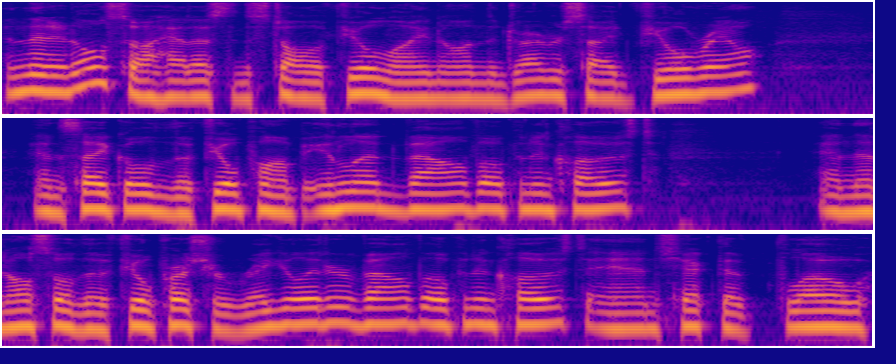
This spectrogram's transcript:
And then it also had us install a fuel line on the driver's side fuel rail and cycle the fuel pump inlet valve open and closed. And then also the fuel pressure regulator valve open and closed and check the flow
